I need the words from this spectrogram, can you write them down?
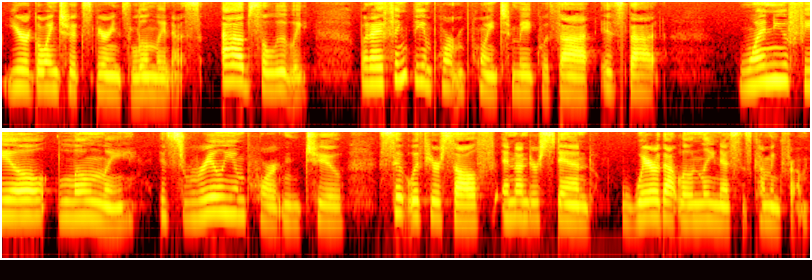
you're going to experience loneliness. Absolutely. But I think the important point to make with that is that when you feel lonely, it's really important to sit with yourself and understand where that loneliness is coming from.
